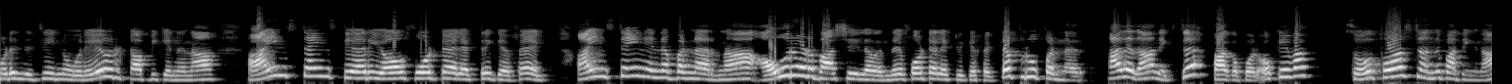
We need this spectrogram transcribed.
முடிஞ்சிச்சு. இன்னும் ஒரே ஒரு டாபிக் என்னன்னா Einstein's theory of photoelectric effect Einstein என்ன பண்ணார்னா அவரோட பாஷையில வந்து போட்டோ எலக்ட்ரிக் எஃபெக்டை ப்ரூவ் பண்ணார். அதை தான் நெக்ஸ்ட் பார்க்க போறோம். ஓகேவா ஸோ ஃபர்ஸ்ட் வந்து பார்த்தீங்கன்னா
